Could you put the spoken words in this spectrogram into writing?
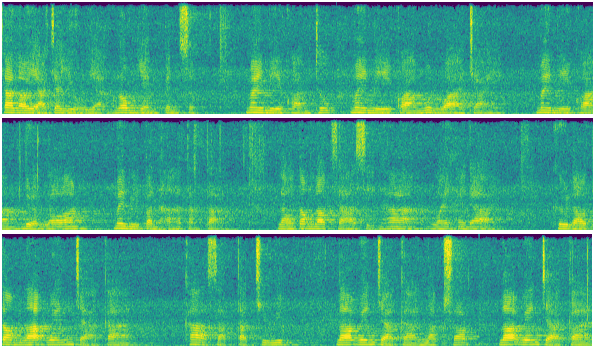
ถ้าเราอยากจะอยู่อย่างร่มเย็นเป็นสุข ไม่มีความทุกข์ไม่มีความวุ่นวายใจ ไม่มีความเดือดร้อน ไม่มีปัญหาต่างๆ เราต้องรักษาศีลห้าไว้ให้ได้ คือเราต้องละเว้นจากการฆ่าสัตว์ตัดชีวิต ละเว้นจากการลักทรัพย์ ละเว้นจากการ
